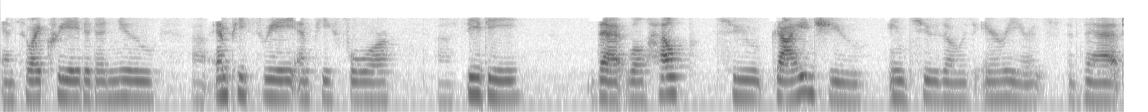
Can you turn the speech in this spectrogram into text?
And so I created a new uh, MP3, MP4 uh, CD that will help to guide you into those areas that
